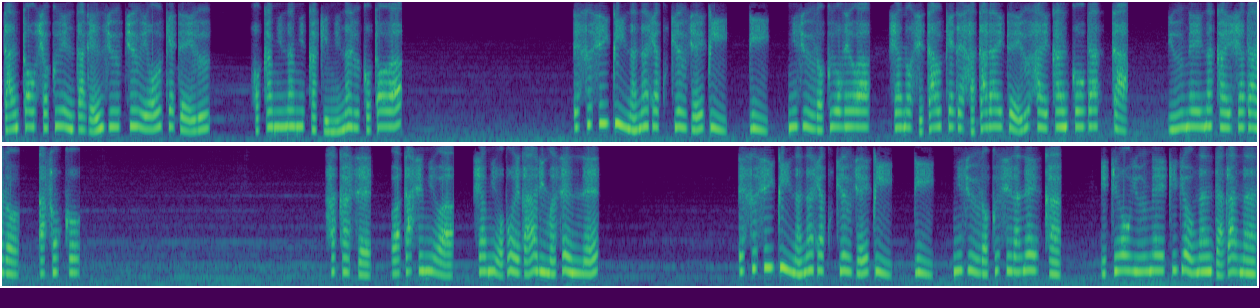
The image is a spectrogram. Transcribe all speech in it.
担当職員が厳重注意を受けている。他に何か気になることは？SCP-709JP、B、26俺は、社の下請けで働いている配管工だった。有名な会社だろ、あそこ。博士、私には、社に覚えがありませんね。SCP-709JP、B、26知らねえか。一応有名企業なんだがな。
